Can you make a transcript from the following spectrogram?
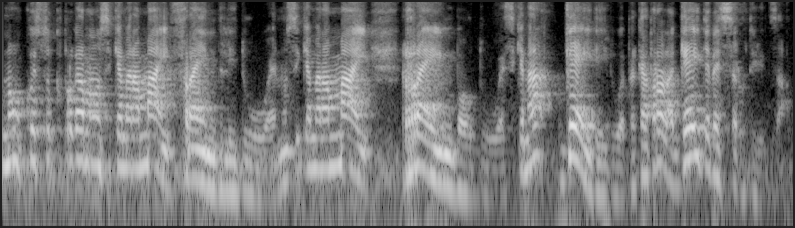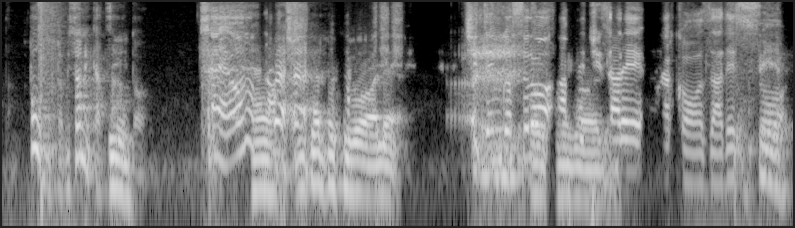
No, questo programma non si chiamerà mai Friendly 2, non si chiamerà mai Rainbow 2, si chiamerà Gay Day 2, perché la parola gay deve essere utilizzata. Punto, mi sono incazzato. Eh, ho Eh, notato. intanto ci vuole. Ci tengo solo a precisare una cosa, adesso Sì. non-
